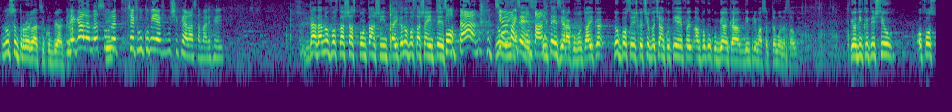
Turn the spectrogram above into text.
nu sunt într-o relație cu Bianca. În egală măsură, ce ai făcut cu mine, ai făcut și cu ea, la asta m-a referit. Da, dar nu a fost așa spontan și in- adică nu a fost așa intens. Spontan? Nu, Ce mai intens, spontan? Intens era cuvântul. Adică nu poți să zici că ce făceam cu tine fă- am făcut cu Bianca din prima săptămână sau... Eu din câte știu, a fost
